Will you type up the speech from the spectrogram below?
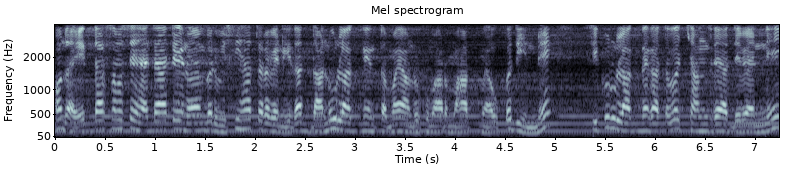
හොඳයි 1968 නොවැම්බර් 24 වෙනිදා ධනු ලග්නෙන් තමයි අනුකුමාර මහත්මයා උපදින්නේ. සිකුරු ලග්නගතව චන්ද්‍රයා දෙවැන්නේ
